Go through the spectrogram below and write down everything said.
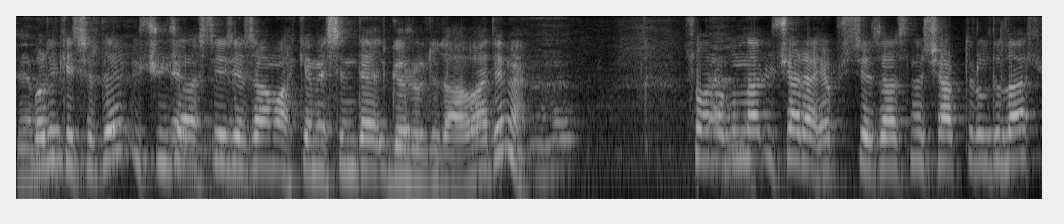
Hayır. Balıkesir'de 3. Demediler. Asliye Ceza Mahkemesi'nde görüldü dava değil mi? Hı hı. Sonra bunlar 3'er ay hapis cezasına çarptırıldılar.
